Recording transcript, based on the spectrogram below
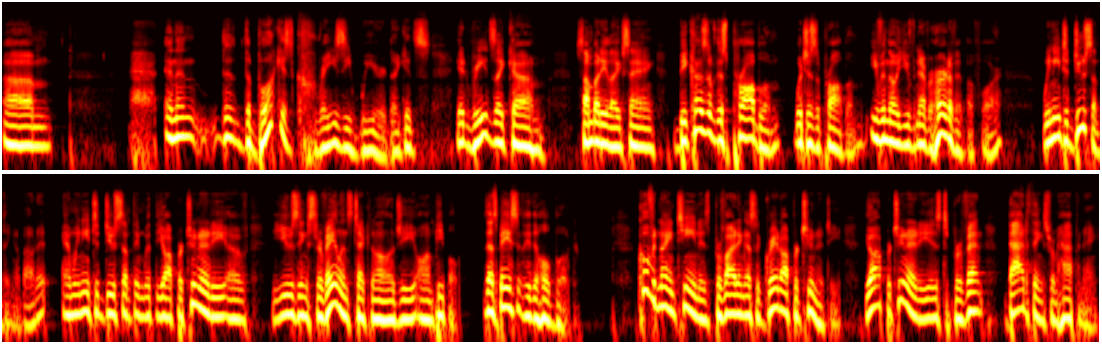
Um, and then the the book is crazy weird. Like it's it reads like um, somebody like saying because of this problem, which is a problem, even though you've never heard of it before, we need to do something about it, and we need to do something with the opportunity of using surveillance technology on people. That's basically the whole book. COVID 19 is providing us a great opportunity. The opportunity is to prevent bad things from happening.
